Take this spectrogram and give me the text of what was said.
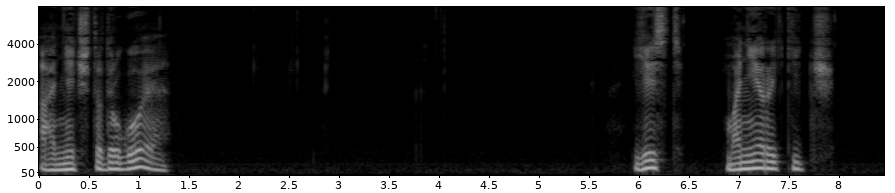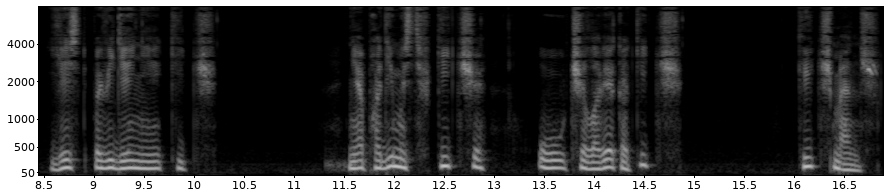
а нечто другое. Есть манеры кич, есть поведение кич. Необходимость в китче у человека кич, кичменш.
